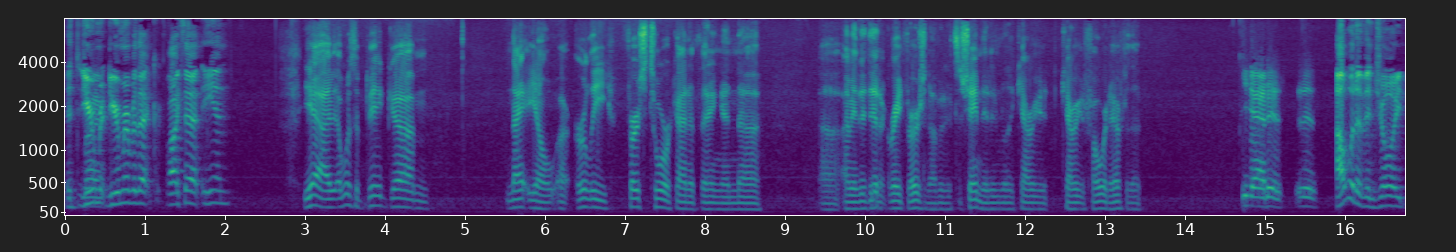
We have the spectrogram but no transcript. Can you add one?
It- do you Right. do you remember that like that, Ian? Yeah, it was a big, um, night, you know, uh, early first tour kind of thing, and uh, uh, I mean, they did a great version of it. It's a shame they didn't really carry it carry it forward after that. Yeah, it is. It is. I would have enjoyed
